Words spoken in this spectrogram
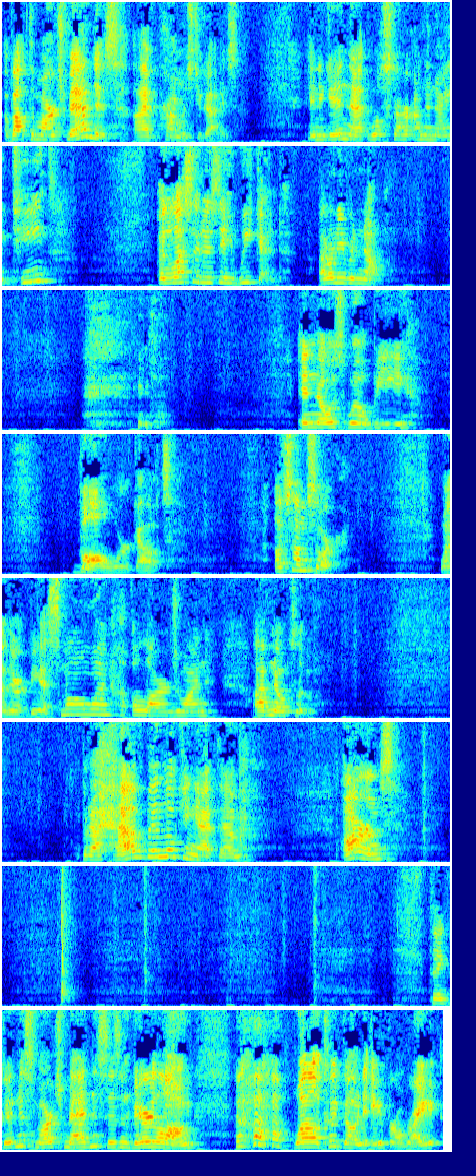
about the March Madness I've promised you guys. And again, that will start on the 19th, unless it is a weekend. I don't even know. and those will be ball workouts of some sort, whether it be a small one, a large one, I have no clue. But I have been looking at them. Arms. Thank goodness March Madness isn't very long. well, it could go into April, right?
